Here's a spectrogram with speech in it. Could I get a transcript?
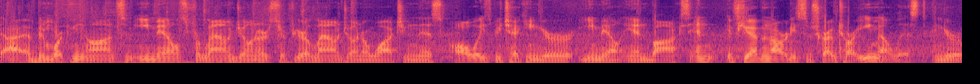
I've been working on some emails for lounge owners. So if you're a lounge owner watching this, always be checking your email inbox. And if you haven't already subscribed to our email list and you're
